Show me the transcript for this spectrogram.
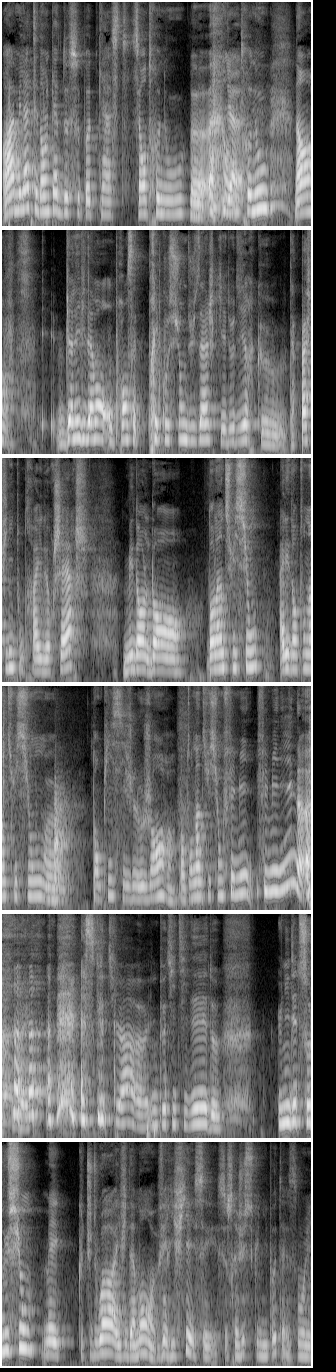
ah, mais là, tu es dans le cadre de ce podcast. C'est entre nous. Euh, entre nous. Non, bien évidemment, on prend cette précaution d'usage qui est de dire que tu n'as pas fini ton travail de recherche, mais dans, dans, dans l'intuition, allez dans ton intuition. Euh, tant pis si je le genre, dans ton intuition féminine, est-ce que tu as une petite idée de, une idée de solution, mais que tu dois évidemment vérifier. C'est, ce serait juste qu'une hypothèse. Oui.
